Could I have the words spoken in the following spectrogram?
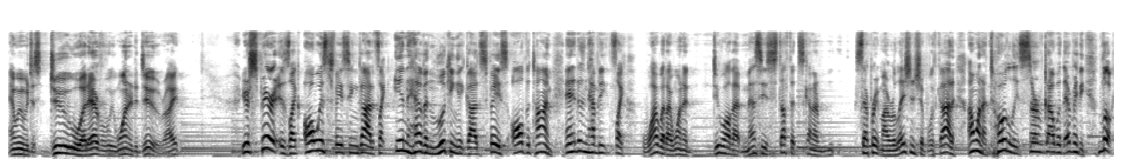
and we would just do whatever we wanted to do, right? Your spirit is like always facing God. It's like in heaven looking at God's face all the time. And it doesn't have any, it's like, why would I want to do all that messy stuff that's gonna separate my relationship with God. I want to totally serve God with everything. Look,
